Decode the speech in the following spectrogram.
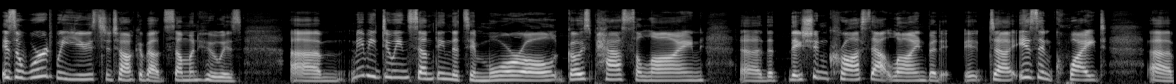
is a word we use to talk about someone who is um, maybe doing something that's immoral, goes past the line, uh, that they shouldn't cross that line, but it, it uh, not quite uh,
